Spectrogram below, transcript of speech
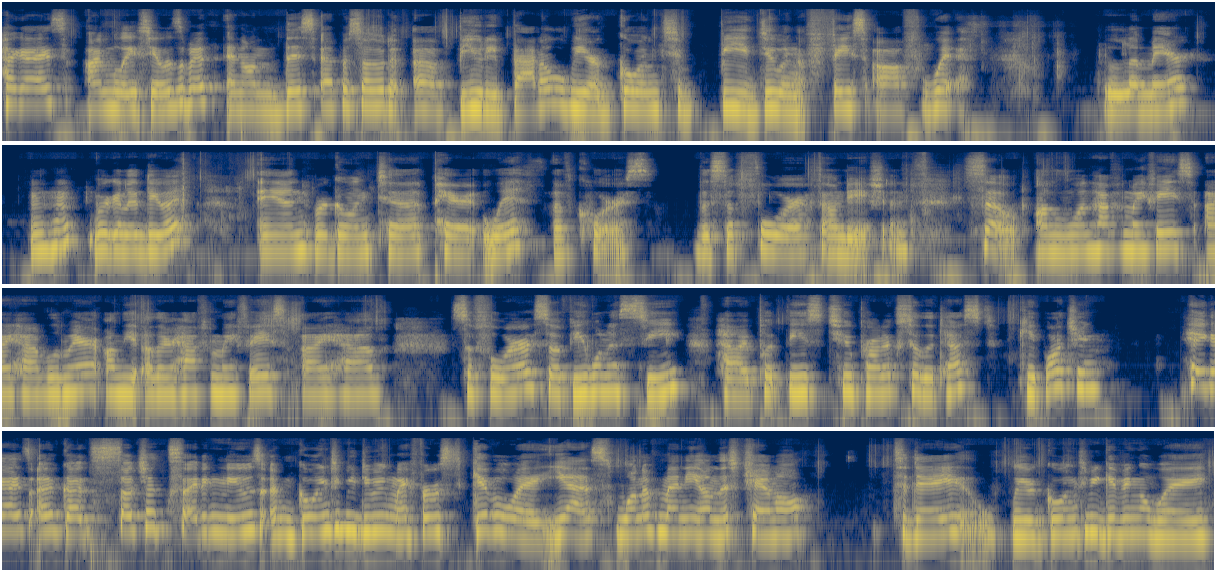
Hi guys, I'm Lacey Elizabeth, and on this episode of Beauty Battle, we are going to be doing a face-off with La Mer. Mm-hmm. We're gonna do it, and we're going to pair it with, of course, the Sephora foundation. So, on one half of my face, I have La Mer. On the other half of my face, I have Sephora. So if you want to see how I put these two products to the test, keep watching. Hey guys, I've got such exciting news. I'm going to be doing my first giveaway. Yes, one of many on this channel. Today, we are going to be giving away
